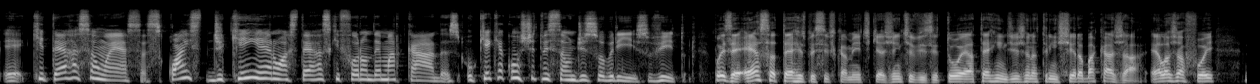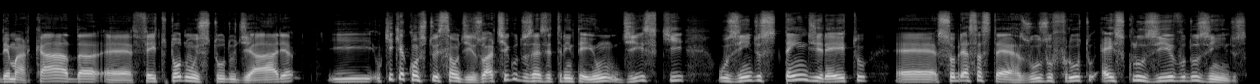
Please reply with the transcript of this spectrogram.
é, que terras são essas, quais, de quem eram as terras que foram demarcadas, o que, que a Constituição diz sobre isso, Vitor? Pois é, essa terra especificamente que a gente visitou é a terra indígena Trincheira Bacajá. Ela já foi demarcada, é, feito todo um estudo de área e o que, a Constituição diz? O artigo 231 diz que os índios têm direito é, sobre essas terras. O usufruto é exclusivo dos índios.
